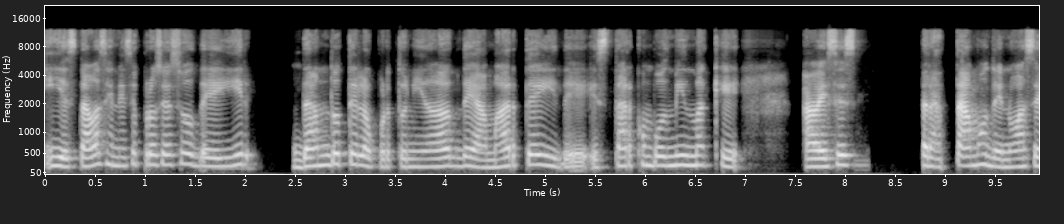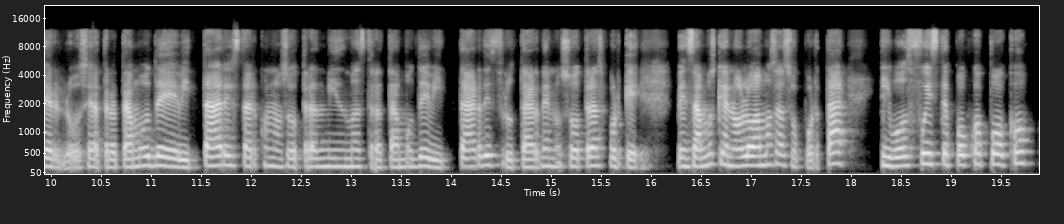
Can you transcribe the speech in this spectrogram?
y estabas en ese proceso de ir dándote la oportunidad de amarte y de estar con vos misma que a veces tratamos de no hacerlo, o sea, tratamos de evitar estar con nosotras mismas, tratamos de evitar disfrutar de nosotras porque pensamos que no lo vamos a soportar y vos fuiste poco a poco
